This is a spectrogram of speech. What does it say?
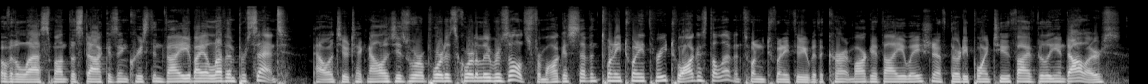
Over the last month, the stock has increased in value by 11%. Palantir Technologies will report its quarterly results from August 7, 2023 to August 11, 2023, with a current market valuation of $30.25 billion.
